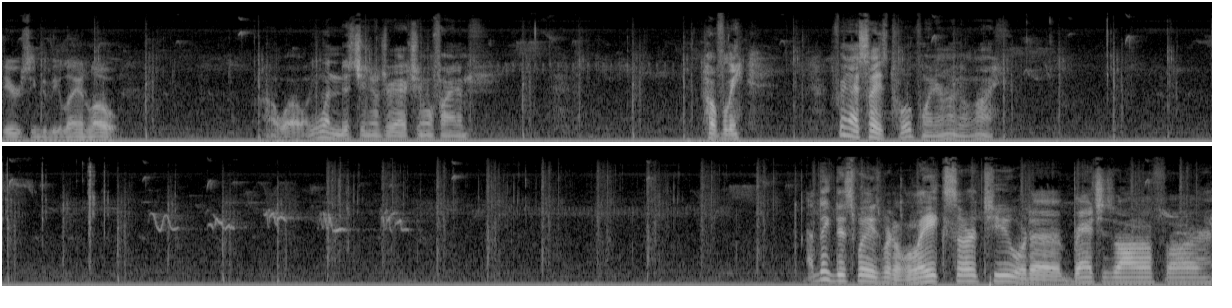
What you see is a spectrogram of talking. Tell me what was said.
Deer seem to be laying low. Oh well, he went in this general direction. We'll find him. Hopefully. Very nice sized 12 pointer, I'm not gonna lie. I think this way is where the lakes are too, or the branches off are,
